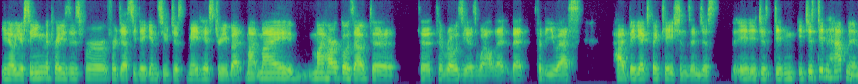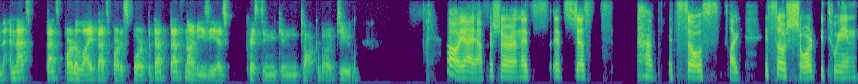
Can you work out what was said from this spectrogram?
you know, you're seeing the praises for for Jessie Diggins, who just made history. But my my my heart goes out to to to Rosie as well. That that for the U.S. had big expectations and just it, it just didn't it just didn't happen. And, and that's that's part of life. That's part of sport. But that that's not easy, as Kristin can talk about too. Oh yeah, yeah, for sure. And it's it's just it's so like it's so short between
